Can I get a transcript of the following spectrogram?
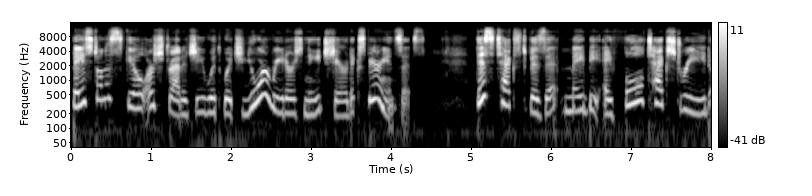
based on a skill or strategy with which your readers need shared experiences. This text visit may be a full text read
